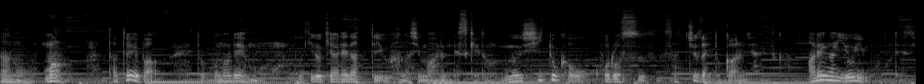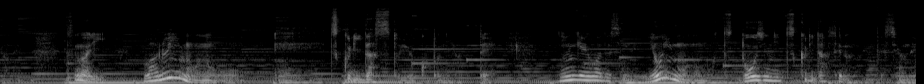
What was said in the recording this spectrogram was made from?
あのまあ例えば、えーと、この例も時々あれだっていう話もあるんですけど虫とかを殺す殺虫剤とかあるじゃないですか。あれが良いものですよね。つまり悪いものを、えー、作り出すということによって人間はですね良いものも同時に作り出せるんですよね。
